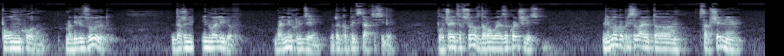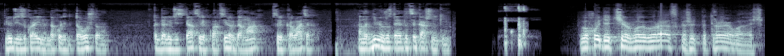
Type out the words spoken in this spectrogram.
полным ходом. Мобилизуют даже не инвалидов, больных людей. Вы только представьте себе. Получается, все, здоровые закончились. Мне много присылают э, сообщения, люди из Украины доходят до того, что когда люди спят в своих квартирах, домах, в своих кроватях, а над ними уже стоят ЦКшники. Виходять черговий раз, кажуть, Петро Іванович,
